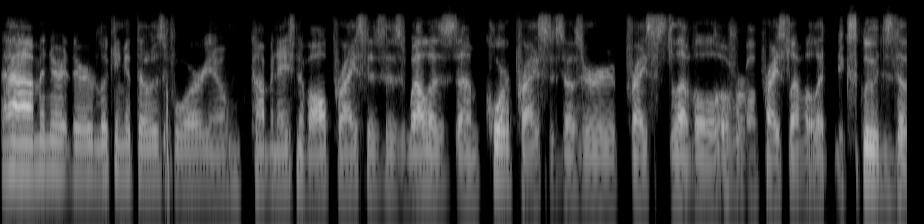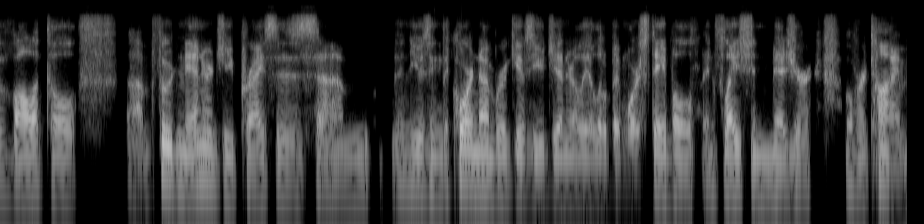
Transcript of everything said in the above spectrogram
Um, and they're they're looking at those for you know combination of all prices as well as um, core prices. Those are price level overall price level. It excludes the volatile. Um, food and energy prices, um, and using the core number gives you generally a little bit more stable inflation measure over time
